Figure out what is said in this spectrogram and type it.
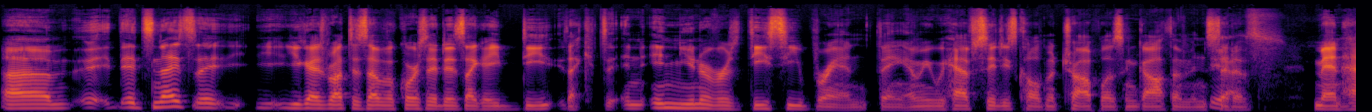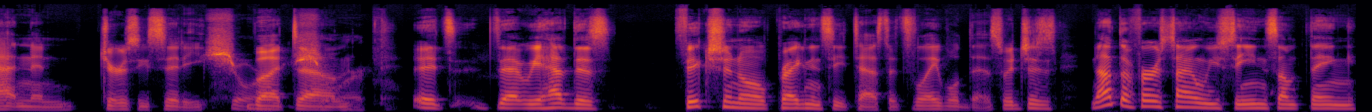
Um, it- it's nice that you guys brought this up. Of course, it is like a D, like it's an in-universe DC brand thing. I mean, we have cities called Metropolis and Gotham instead of Manhattan and Jersey City. Sure, but, um, sure. It's that we have this fictional pregnancy test that's labeled this, which is not the first time we've seen something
